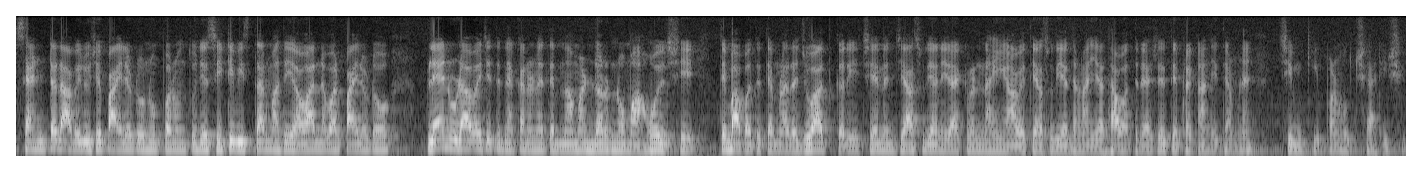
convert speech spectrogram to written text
સેન્ટર આવેલું છે પાયલટોનું, પરંતુ જે સિટી વિસ્તારમાંથી અવારનવાર પાયલટો પ્લેન ઉડાવે છે, તેના કારણે તેમનામાં ડરનો માહોલ છે. તે બાબતે તેમણે રજૂઆત કરી છે અને જ્યાં સુધી આ નિરાકરણ નહીં આવે, ત્યાં સુધી આ ધણા યથાવત રહેશે. તે પ્રકારની તેમણે ચીમકી પણ ઉચ્ચારી છે.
